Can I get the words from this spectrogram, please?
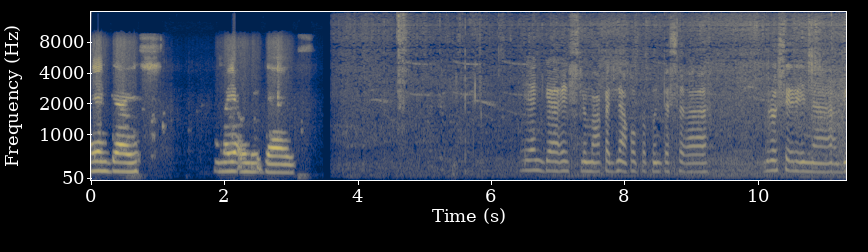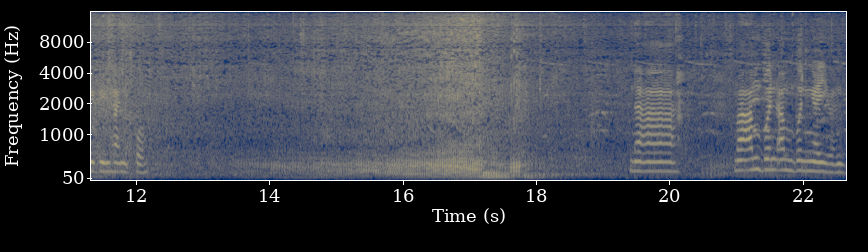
Ayan, guys. Mamaya uli, guys. Ayan, guys. Lumakad na ako papunta sa grocery na bibilhan ko. Na maambon-ambon ngayon.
